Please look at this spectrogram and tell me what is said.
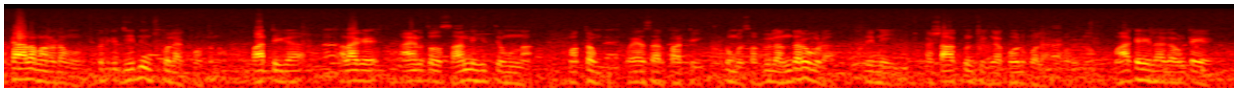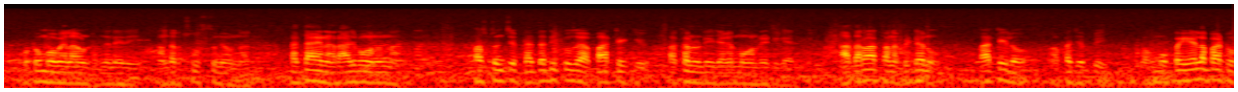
అకాల మరణం ఇప్పటికీ జీర్ణించుకోలేకపోతున్నాం. పార్టీగా అలాగే ఆయనతో సాన్నిహిత్యం ఉన్న మొత్తం వైఎస్ఆర్ పార్టీ కుటుంబ సభ్యులందరూ కూడా దీన్ని ఆ షాక్ నుంచి ఇంకా కోలుకోలేకపోతున్నాం. మాకే ఇలాగా ఉంటే కుటుంబం ఎలా ఉంటుందనేది అందరూ చూస్తూనే ఉన్నారు. పెద్ద ఆయన రాజమోహన్ ఉన్న ఫస్ట్ నుంచి పెద్ద దిక్కుగా పార్టీకి పక్క నుండి జగన్మోహన్ రెడ్డి గారికి ఆ తర్వాత తన బిడ్డను పార్టీలో అప్పచెప్పి ఒక ముప్పై ఏళ్ళ పాటు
